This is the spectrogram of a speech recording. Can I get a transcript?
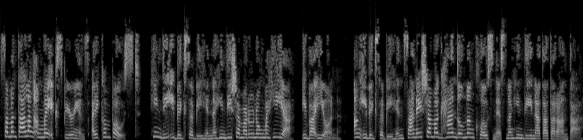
Samantalang ang may experience ay composed. Hindi ibig sabihin na hindi siya marunong mahiya. Iba iyon. Ang ibig sabihin, sanay siya mag-handle ng closeness ng hindi natataranta.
